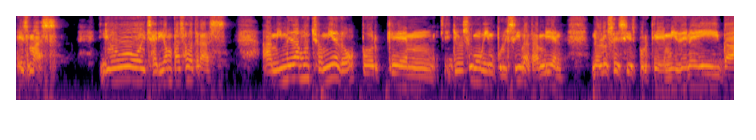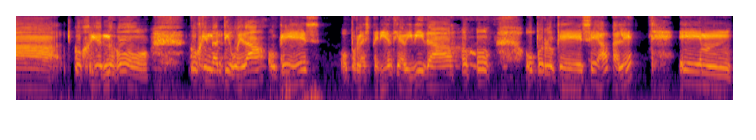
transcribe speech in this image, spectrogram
Es más, yo echaría un paso atrás. A mí me da mucho miedo porque mm, yo soy muy impulsiva también. No lo sé si es porque mi DNI va cogiendo, cogiendo antigüedad o qué es, o por la experiencia vivida o, por lo que sea, ¿vale? Em,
